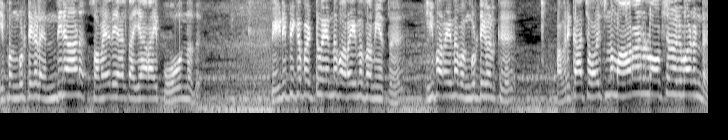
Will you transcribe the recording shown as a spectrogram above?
ഈ പെൺകുട്ടികൾ എന്തിനാണ് സ്വമേധയാൽ തയ്യാറായി പോകുന്നത്? പീഡിപ്പിക്കപ്പെട്ടു എന്ന് പറയുന്ന സമയത്ത് ഈ പറയുന്ന പെൺകുട്ടികൾക്ക് അവർക്ക് ആ ചോയ്സ് നിന്ന് മാറാനുള്ള ഓപ്ഷൻ ഒരുപാടുണ്ട്.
